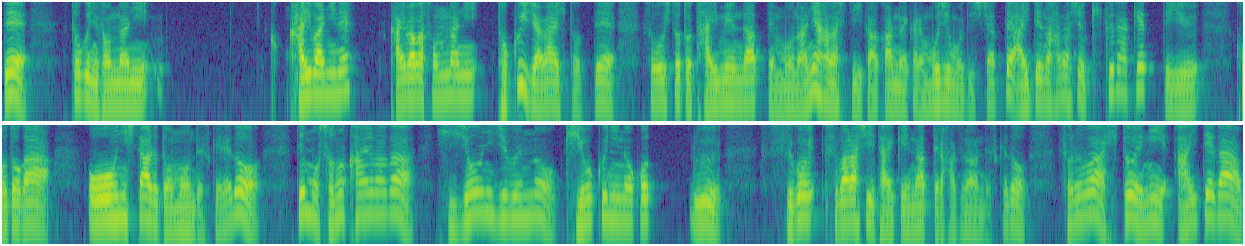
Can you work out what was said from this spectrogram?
で特にそんなに会話にね会話がそんなに得意じゃない人ってそういう人と対面であってもう何話していいか分かんないからもじもじしちゃって相手の話を聞くだけっていうことが往々にしてあると思うんですけれどでもその会話が非常に自分の記憶に残るすごい素晴らしい体験になってるはずなんですけどそれはひとえに相手が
